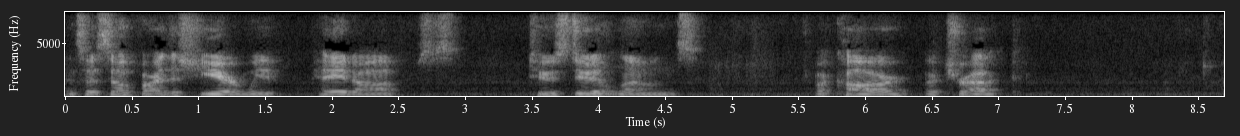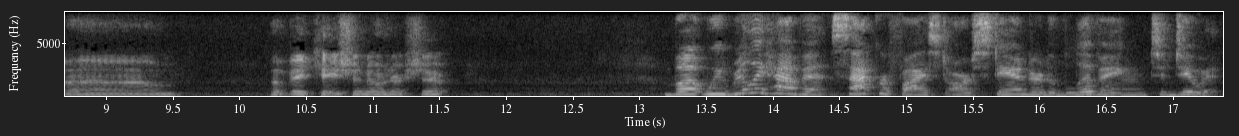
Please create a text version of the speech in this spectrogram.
And so, so far this year, we've paid off two student loans, a car, a truck, um, a vacation ownership, but we really haven't sacrificed our standard of living to do it.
